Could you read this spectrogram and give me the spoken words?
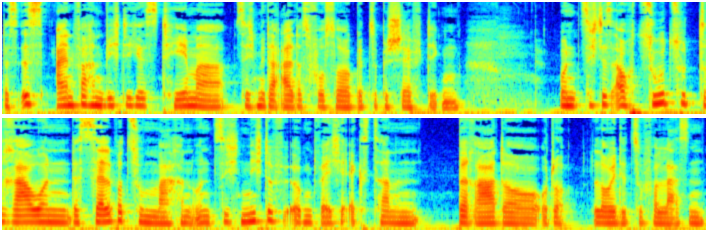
Das ist einfach ein wichtiges Thema, sich mit der Altersvorsorge zu beschäftigen und sich das auch zuzutrauen, das selber zu machen und sich nicht auf irgendwelche externen Berater oder Leute zu verlassen.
